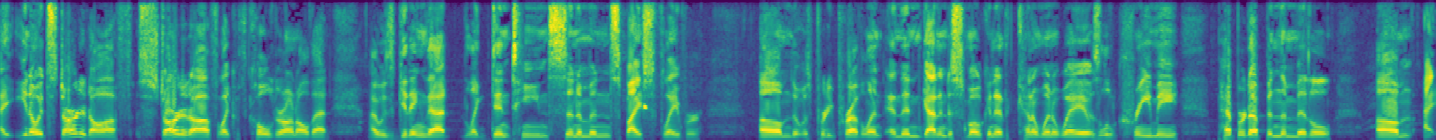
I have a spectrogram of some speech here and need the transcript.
I, you know it started off started off like with cold draw and all that. I was getting that like Dentyne cinnamon spice flavor um, that was pretty prevalent, and then got into smoking it. Kind of went away. It was a little creamy, peppered up in the middle. Um, I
